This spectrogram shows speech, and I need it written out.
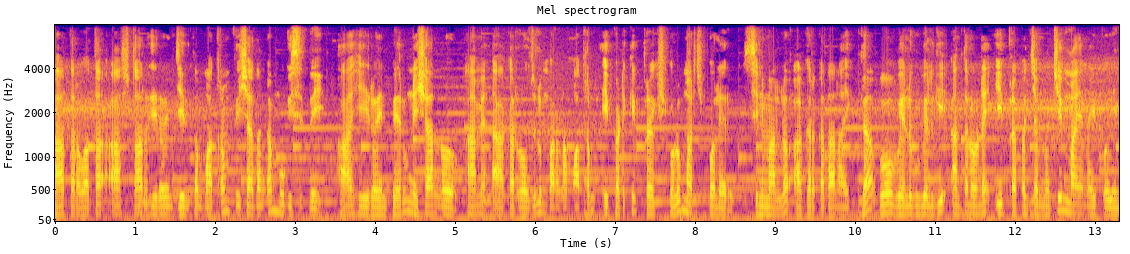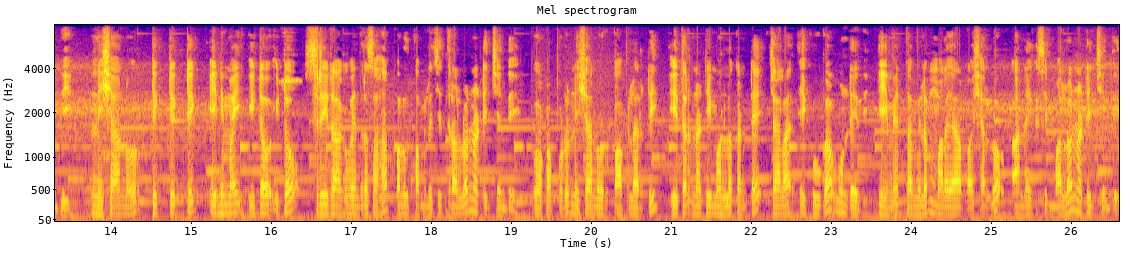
ఆ తర్వాత ఆ స్టార్ హీరోయిన్ జీవితం మాత్రం విషాదంగా ముగిసింది. ఆ హీరోయిన్ పేరు నిషాన్ నూర్. ఆమె ఆఖరి రోజులు మరణం మాత్రం ఇప్పటికీ ప్రేక్షకులు మర్చిపోలేరు. సినిమాల్లో అగ్ర కథానాయికగా ఓ వెలుగు వెలిగి అంతలోనే ఈ ప్రపంచం నుంచి మాయమైపోయింది. నిషాన్ నూర్ టిక్ టిక్ టిక్ ఇనిమై ఇటో ఇటో శ్రీ రాఘవేంద్ర సహా పలు తమిళ చిత్రాల్లో నటించింది. ఒకప్పుడు నిషానూర్ పాపులారిటీ ఇతర నటీమణుల కంటే చాలా ఎక్కువగా ఉండేది. ఈమె తమిళం మలయాళం భాషల్లో అనేక సినిమాల్లో నటించింది.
